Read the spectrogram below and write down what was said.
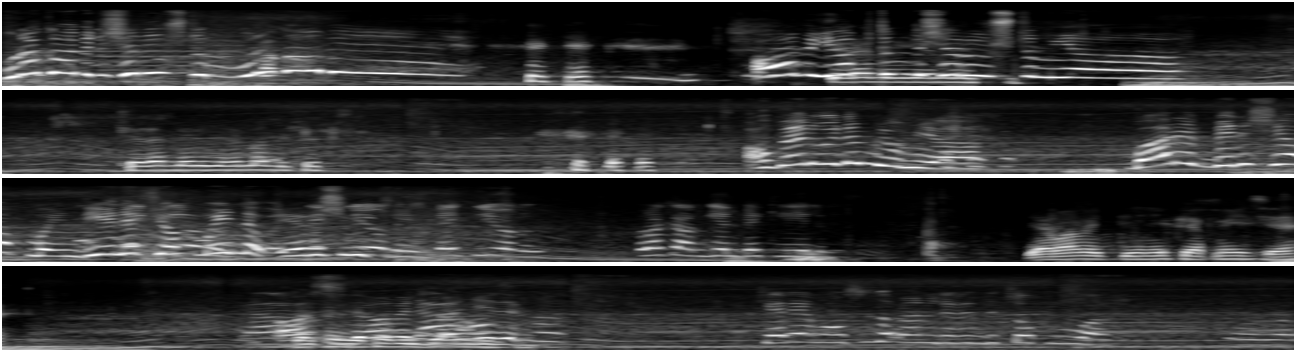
Burak abi dışarı uçtum. Burak abi. Abi Kerem yaptım dışarı uçtum ya. Kerem benim yanımdan düşür. Abi ben oynamıyorum ya. Bari beni şey yapmayın. DNF yapmayın da yarışı bekliyoruz, bitireyim. bekliyoruz. Burak abi gel bekleyelim. Devam et DNF yapmayız ya. Ya, Abi siz devam edin ben yapamayacağım. gelirim. Kerem onsuz da önlerinde çok mu var? Orada.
